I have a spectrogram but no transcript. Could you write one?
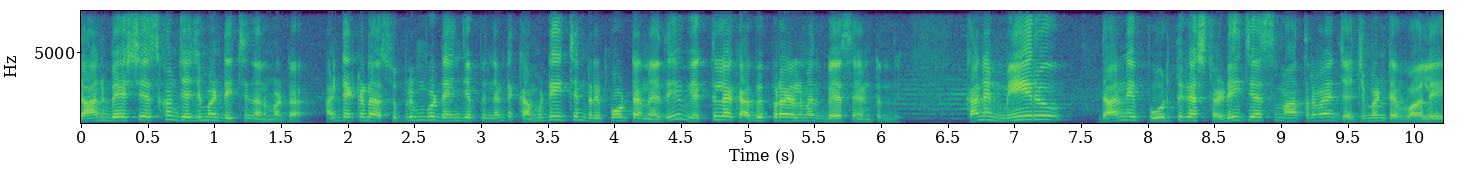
దాన్ని బేస్ చేసుకొని జడ్జిమెంట్ ఇచ్చిందనమాట. అంటే ఇక్కడ సుప్రీంకోర్టు ఏం చెప్పిందంటే కమిటీ ఇచ్చిన రిపోర్ట్ అనేది వ్యక్తుల యొక్క అభిప్రాయాల మీద బేస్ అయి ఉంటుంది. కానీ మీరు దాన్ని పూర్తిగా స్టడీ చేసి మాత్రమే జడ్జిమెంట్ ఇవ్వాలి.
